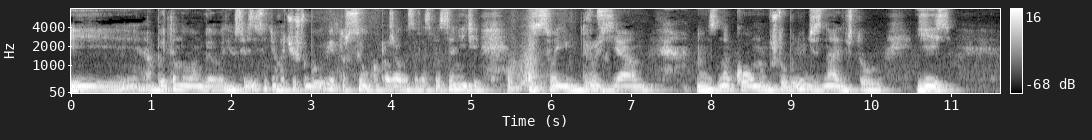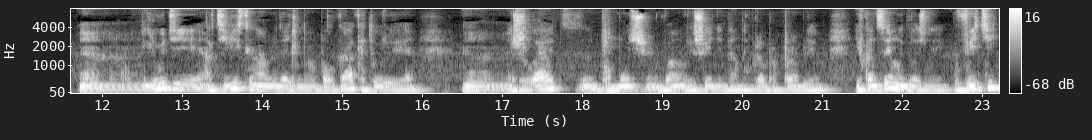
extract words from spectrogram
и об этом мы вам говорим. В связи с этим хочу, чтобы эту ссылку, пожалуйста, распространите своим друзьям, э, знакомым, чтобы люди знали, что есть э, люди, активисты наблюдательного полка, которые э, желают помочь вам в решении данных проблем. И в конце мы должны выйти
